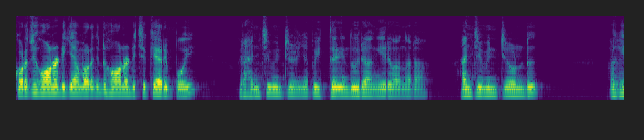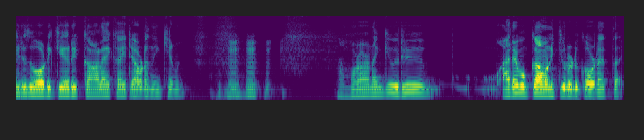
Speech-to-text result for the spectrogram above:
കുറച്ച് ഹോൺ അടിക്കാൻ പറഞ്ഞിട്ട് ഹോൺ അടിച്ച് കയറിപ്പോയി ഒരു അഞ്ച് മിനിറ്റ് കഴിഞ്ഞപ്പോൾ ഇത്രയും ദൂരം അങ്ങേര് വന്നടാ. അഞ്ച് മിനിറ്റ് കൊണ്ട് അങ്ങേര് ഇത് ഓടി കയറി കാളയൊക്കെ ആയിട്ട് അവിടെ നിൽക്കണം നമ്മളാണെങ്കിൽ ഒരു അരമുക്കാൽ മണിക്കൂർ എടുക്കും അവിടെ എത്താൻ.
